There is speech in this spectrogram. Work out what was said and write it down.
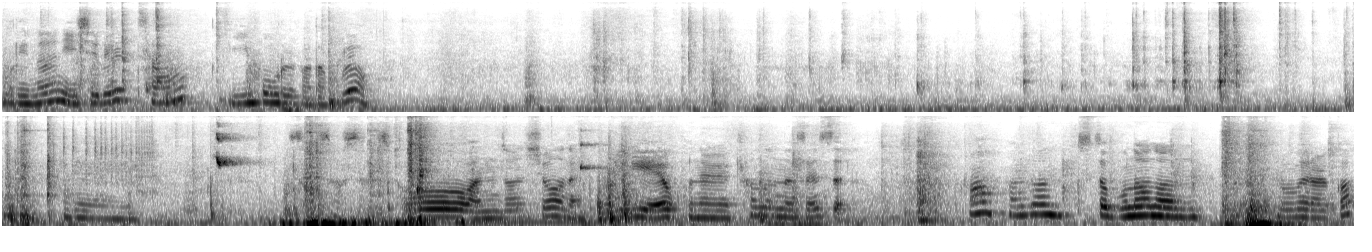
우리는 21층 2호를 받았고요. 네. 오 완전 시원해. 미리 에어컨을 켜놓는 센스. 아 완전 진짜 무난한 룸이랄까?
